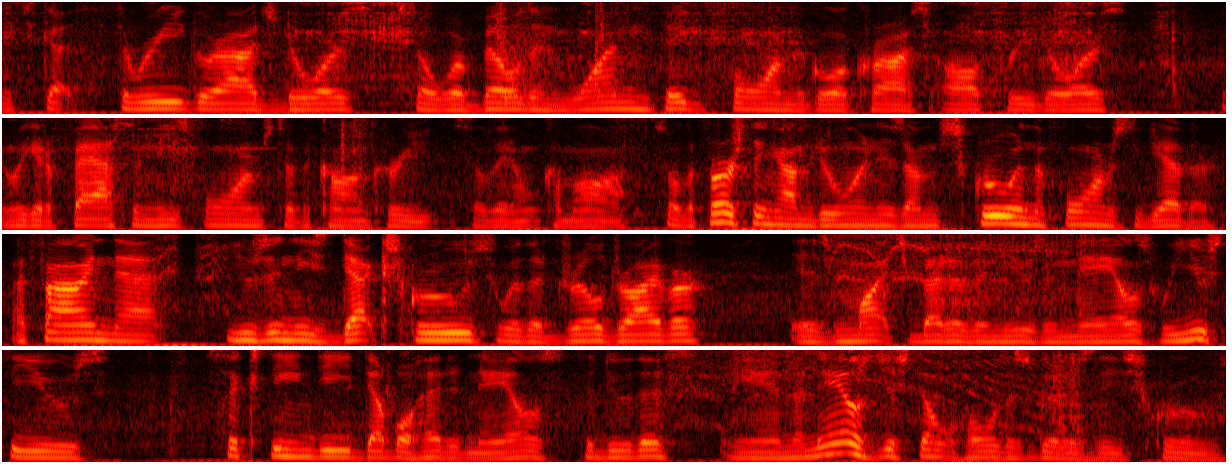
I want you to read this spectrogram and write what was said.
It's got three garage doors, so we're building one big form to go across all three doors. And we got to fasten these forms to the concrete so they don't come off. So the first thing I'm doing is I'm screwing the forms together. I find that using these deck screws with a drill driver is much better than using nails. We used to use 16D double-headed nails to do this and the nails just don't hold as good as these screws.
